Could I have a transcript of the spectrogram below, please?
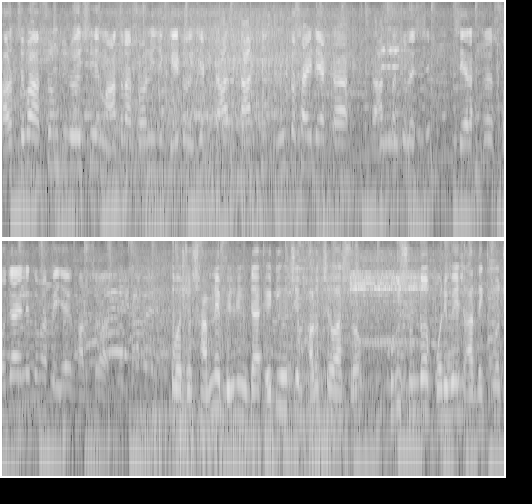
ভারত সেবা আশ্রমটি রয়েছে মাতারা সরণি যে গেট তার তার ঠিক উল্টো সাইডে একটা রাস্তা চলে এসছে। সেই রাস্তাটা সোজা এলে তোমরা পেয়ে যাবে ভারত সেবা আশ্রম। সামনে বিল্ডিংটা এটি হচ্ছে ভারত সেবা আশ্রম। খুবই সুন্দর পরিবেশ আর দেখতে পাচ্ছ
